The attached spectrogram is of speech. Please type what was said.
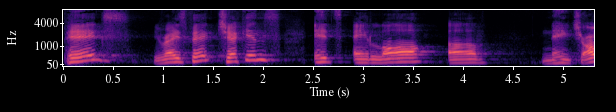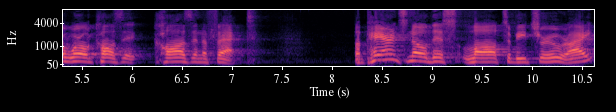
Pigs, you raise pigs, chickens. It's a law of nature. Our world calls it cause and effect. But parents know this law to be true, right?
